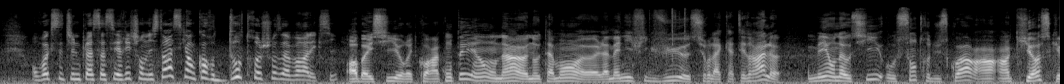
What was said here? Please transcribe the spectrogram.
on voit que c'est une place assez riche en histoire. Est-ce qu'il y a encore d'autres choses à voir, Alexis? Oh bah ici, il y aurait de quoi raconter. Hein. On a euh, notamment euh, la magnifique vue euh, sur la cathédrale, mais on a aussi au centre du square un, kiosque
